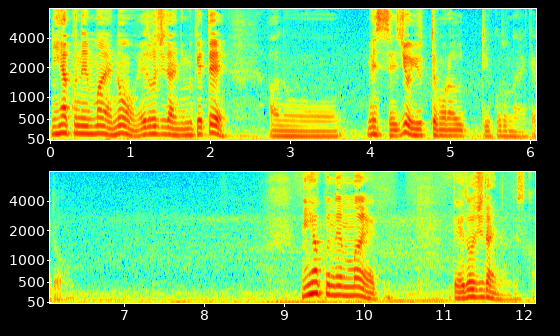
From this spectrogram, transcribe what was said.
200年前の江戸時代に向けて、あのーメッセージを言ってもらうっていうことなんやけど。200年前って江戸時代なんですか？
